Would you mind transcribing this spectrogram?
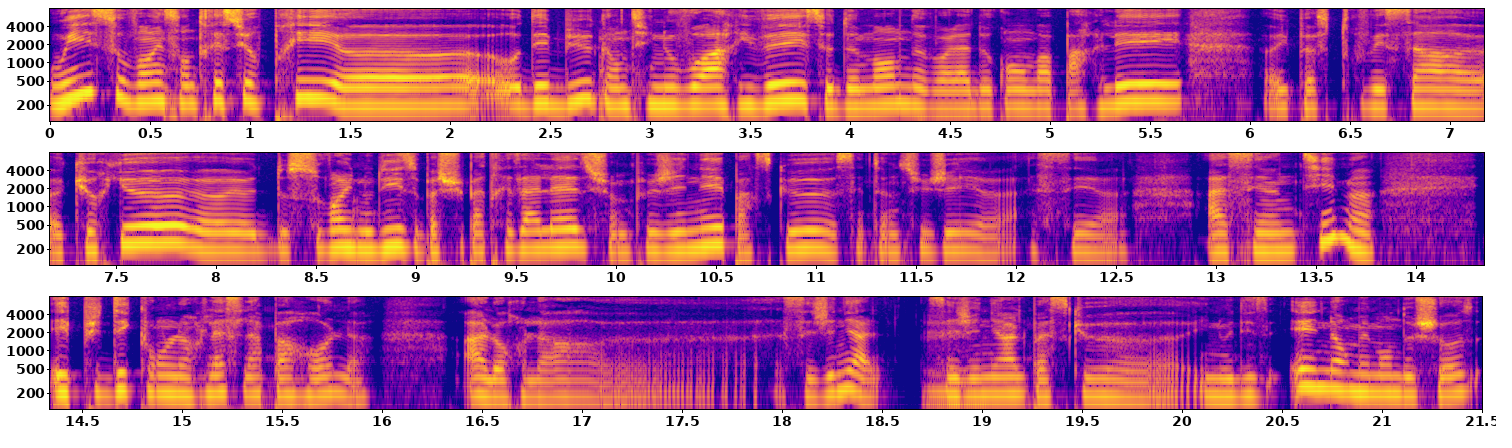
Oui, souvent ils sont très surpris euh, au début quand ils nous voient arriver, ils se demandent voilà de quoi on va parler, euh, ils peuvent trouver ça curieux. De, souvent ils nous disent bah, je suis pas très à l'aise, je suis un peu gênée parce que c'est un sujet assez assez intime. Et puis dès qu'on leur laisse la parole, alors là, euh, c'est génial. C'est mmh. génial parce qu'ils euh, nous disent énormément de choses.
